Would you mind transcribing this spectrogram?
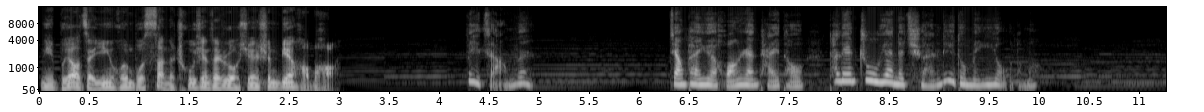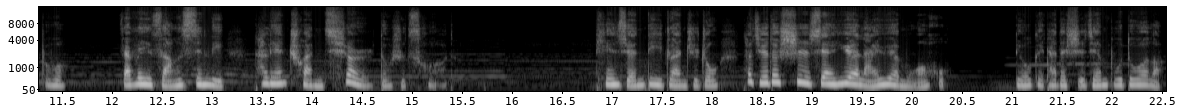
你不要再阴魂不散的出现在若轩身边，好不好？”魏子昂问。江盼月惶然抬头，他连住院的权利都没有了吗？不，在魏子昂心里，他连喘气儿都是错的。天旋地转之中，他觉得视线越来越模糊，留给他的时间不多了，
